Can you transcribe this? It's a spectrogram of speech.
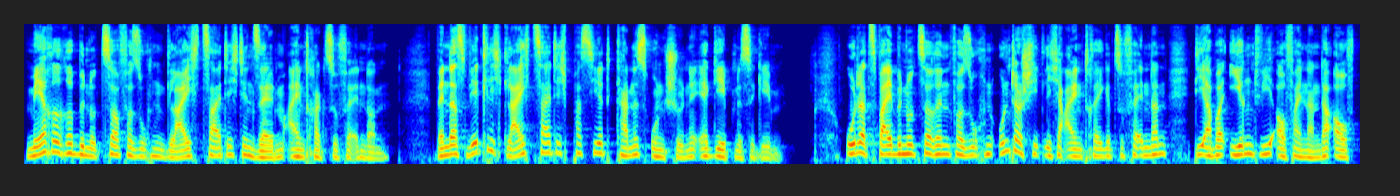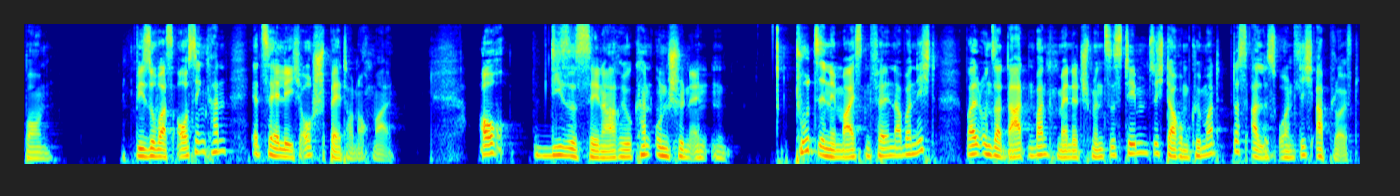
Mehrere Benutzer versuchen gleichzeitig denselben Eintrag zu verändern. Wenn das wirklich gleichzeitig passiert, kann es unschöne Ergebnisse geben. Oder zwei Benutzerinnen versuchen unterschiedliche Einträge zu verändern, die aber irgendwie aufeinander aufbauen. Wie sowas aussehen kann, erzähle ich auch später nochmal. Auch dieses Szenario kann unschön enden. Tut's in den meisten Fällen aber nicht, weil unser Datenbankmanagementsystem sich darum kümmert, dass alles ordentlich abläuft.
